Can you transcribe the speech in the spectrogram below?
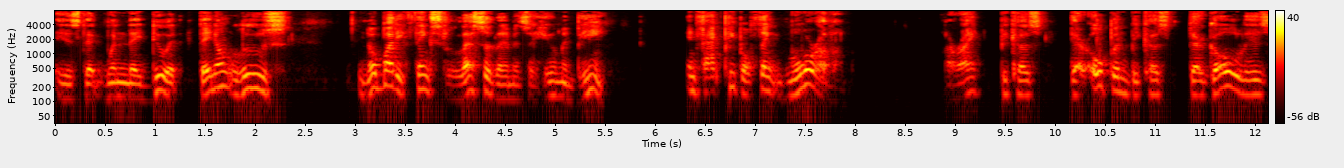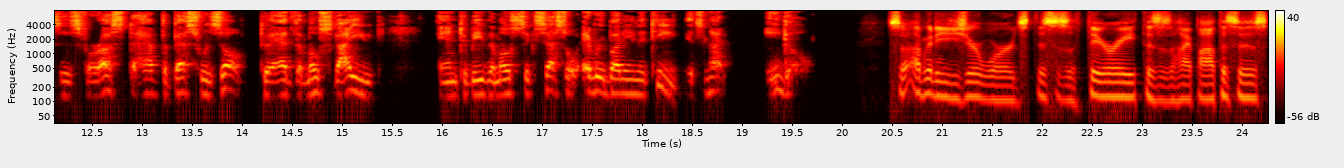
is that when they do it, they don't lose. Nobody thinks less of them as a human being. In fact, people think more of them. All right, because they're open because their goal is is for us to have the best result, to add the most value, and to be the most successful. Everybody in the team. It's not ego. So I'm going to use your words. This is a theory. This is a hypothesis.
